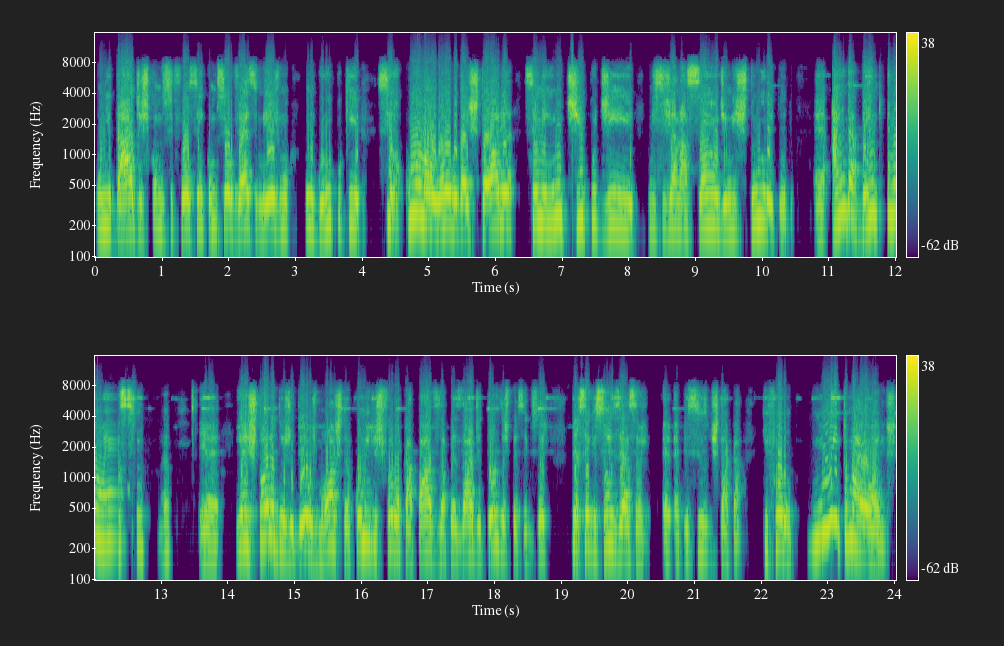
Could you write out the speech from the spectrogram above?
unidades como se fossem, como se houvesse mesmo um grupo que circula ao longo da história sem nenhum tipo de miscigenação, de mistura e tudo. É, ainda bem que não é assim. Né? É, e a história dos judeus mostra como eles foram capazes, apesar de todas as perseguições, perseguições essas, é, é preciso destacar, que foram muito maiores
